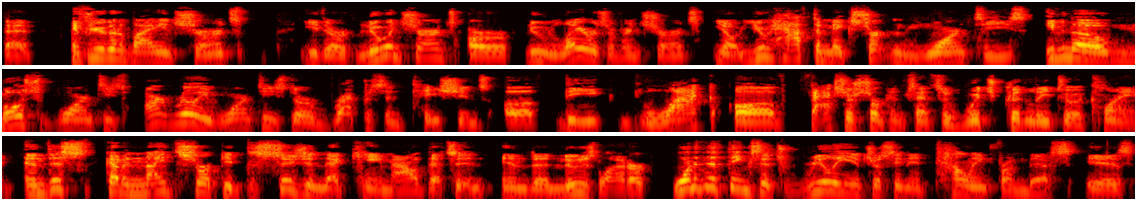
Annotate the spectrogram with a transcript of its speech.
that if you're going to buy insurance, either new insurance or new layers of insurance, you know, you have to make certain warranties, even though most warranties aren't really warranties, they're representations of the lack of facts or circumstances which could lead to a claim. And this kind of Ninth Circuit decision that came out that's in, in the newsletter, one of the things that's really interesting and telling from this is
